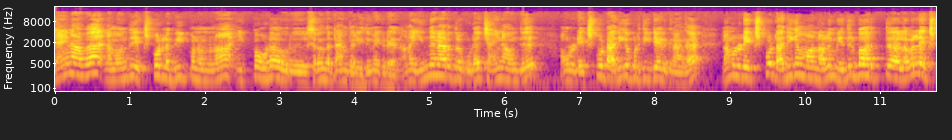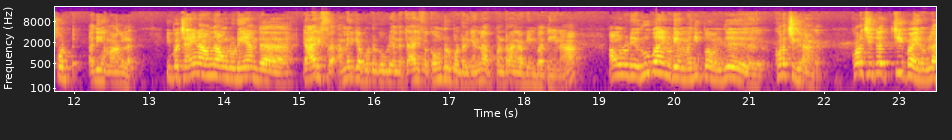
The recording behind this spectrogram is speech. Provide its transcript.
சைனாவை நம்ம வந்து எக்ஸ்போர்ட்டில் பீட் பண்ணணும்னா இப்போவோட ஒரு சிறந்த டைம் வேறு எதுவுமே கிடையாது. ஆனால் இந்த நேரத்தில் கூட சைனா வந்து அவங்களோட எக்ஸ்போர்ட்டை அதிகப்படுத்திக்கிட்டே இருக்கிறாங்க. நம்மளுடைய எக்ஸ்போர்ட் அதிகமானாலும் எதிர்பார்த்த லெவலில் எக்ஸ்போர்ட் அதிகமாகலை. இப்போ சைனா வந்து அவங்களுடைய அந்த டாரிஃபை அமெரிக்கா போட்டிருக்கக்கூடிய அந்த டாரிஃபை கவுண்டர் பண்ணுறதுக்கு என்ன பண்ணுறாங்க அப்படின்னு பார்த்தீங்கன்னா அவங்களுடைய ரூபாயினுடைய மதிப்பை வந்து குறைச்சிக்கிறாங்க. குறைச்சிட்டா சீப் ஆயிரும்ல.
